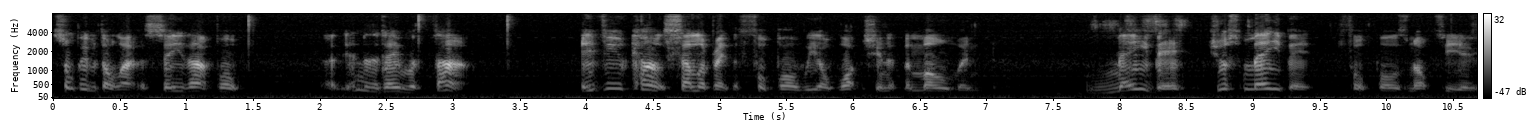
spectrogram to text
Some people don't like to see that, but at the end of the day, with that, if you can't celebrate the football we are watching at the moment, maybe, just maybe, football's not for you.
